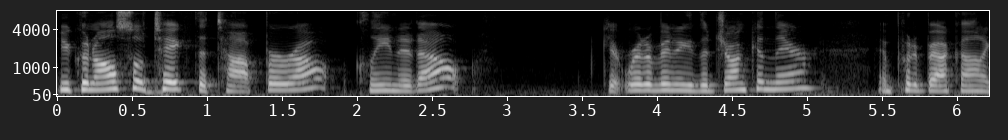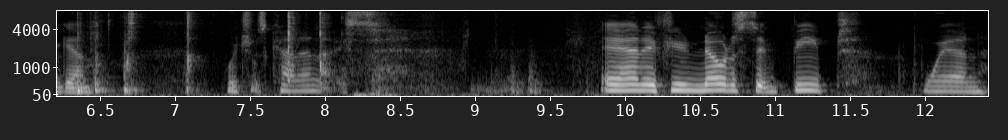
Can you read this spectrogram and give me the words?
You can also take the top burr out, clean it out, get rid of any of the junk in there, and put it back on again, which is kind of nice. And if you noticed it beeped when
